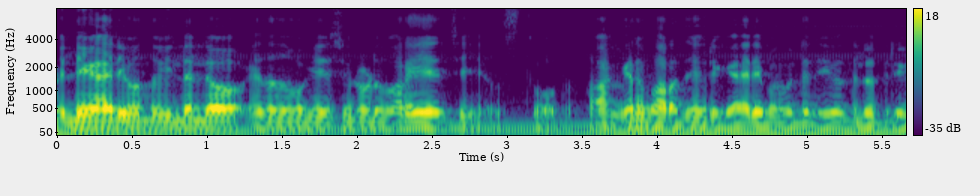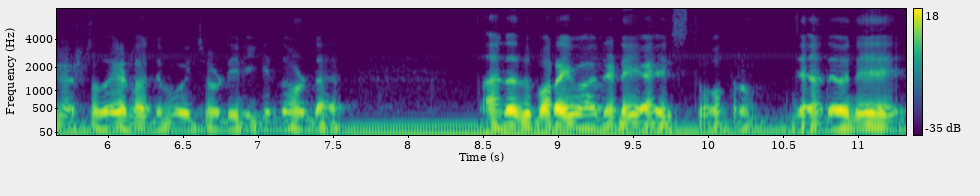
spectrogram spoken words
വലിയ കാര്യമൊന്നും ഇല്ലല്ലോ എന്ന് നമുക്ക് യേശുവിനോട് പറയുകയും ചെയ്യാം. സ്തോത്രം. അങ്ങനെ പറഞ്ഞ ഒരു കാര്യം അവന്റെ ജീവിതത്തിൽ ഒത്തിരി കഷ്ടതകൾ അനുഭവിച്ചുകൊണ്ടിരിക്കുന്നതുകൊണ്ട് താനത് പറയുവാനിടയായി. സ്തോത്രം. ഞാനവനെ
